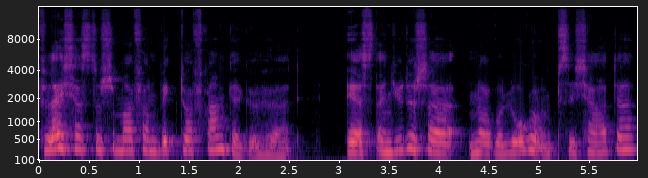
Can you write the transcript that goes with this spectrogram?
Vielleicht hast du schon mal von Viktor Frankl gehört. Er ist ein jüdischer Neurologe und Psychiater,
